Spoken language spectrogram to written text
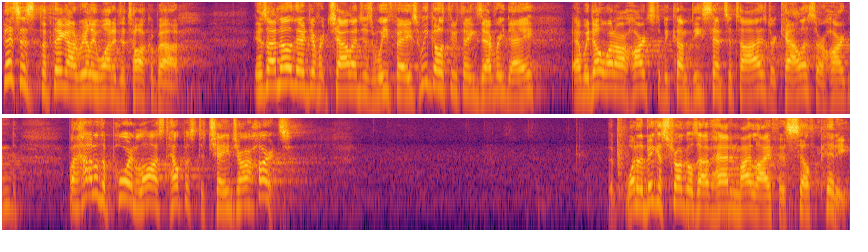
This is the thing I really wanted to talk about. Is I know there are different challenges we face. We go through things every day, and we don't want our hearts to become desensitized or callous or hardened. But how do the poor and lost help us to change our hearts? One of the biggest struggles I've had in my life is self pity.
